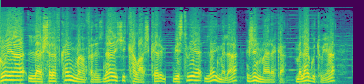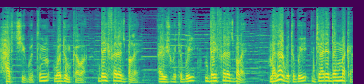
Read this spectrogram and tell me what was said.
گۆیە لە شەرفکەندمان فەرزناوێکی کەلاشکەر ویستویە لای مەلا ژن مارەکە مەلا گوتوویە هەرچی گوتم وەدومکەوە دەی فەرج بڵێ ئەویش وتبووی دەی فەرج بڵێ مەلا گوتبووی جارێ دەنگ مەکە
